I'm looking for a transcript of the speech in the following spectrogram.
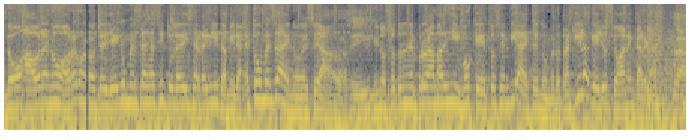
No, ahora no. Ahora cuando te llegue un mensaje así, tú le dices, reglita, mira, esto es un mensaje no deseado. Así. Y nosotros en el programa dijimos que esto se envía a este número. Tranquila que ellos se van a encargar. Claro,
